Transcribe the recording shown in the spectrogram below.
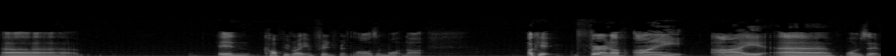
uh, in copyright infringement laws and whatnot. Okay, fair enough. I I uh what was it?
